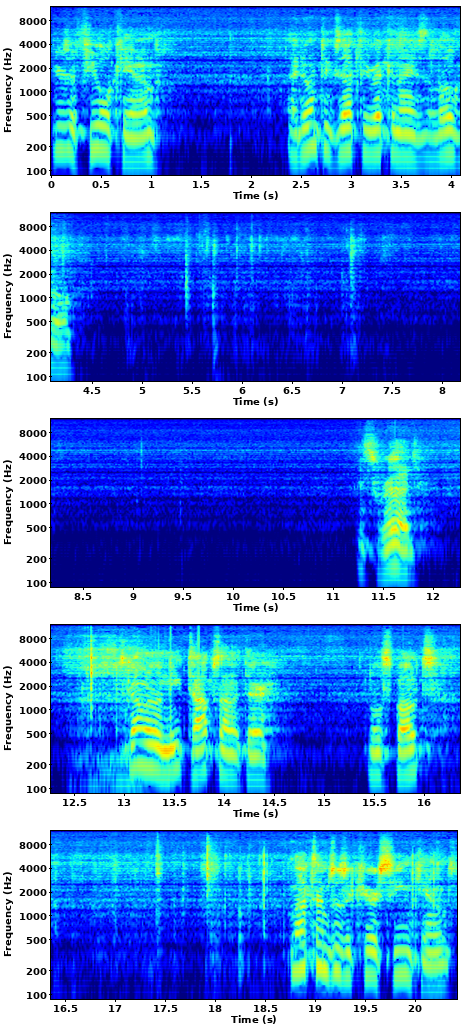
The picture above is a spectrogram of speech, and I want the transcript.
Here's a fuel can. I don't exactly recognize the logo. It's red. It's got one of the neat tops on it there. Little spouts. A lot of times those are kerosene cans.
